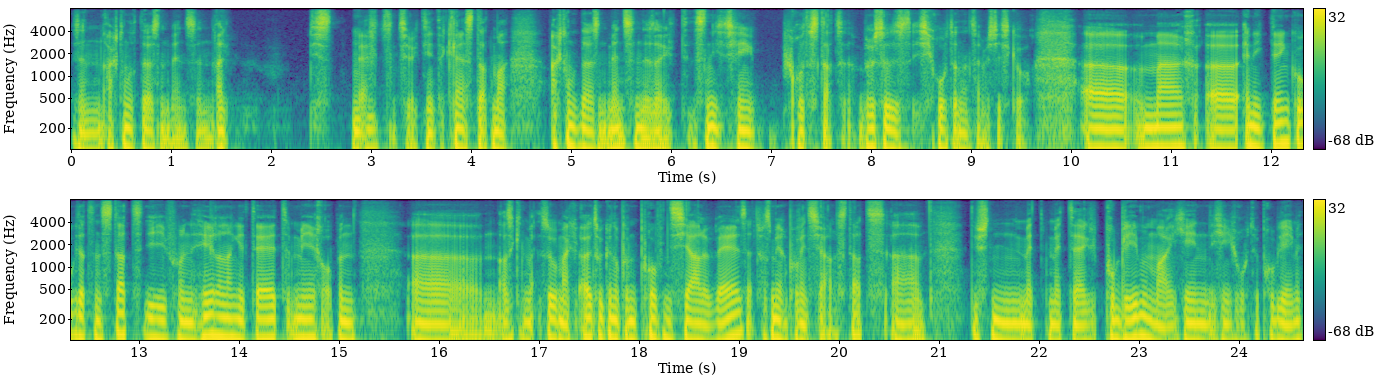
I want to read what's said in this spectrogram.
zijn 800.000 mensen. Allee, het is, natuurlijk niet een kleine stad, maar 800.000 mensen, dat is, eigenlijk, dat is niet geen grote stad. Brussel is, is groter dan San Francisco. Uh, maar, uh, en ik denk ook dat een stad die voor een hele lange tijd meer op een uh, als ik het zo mag uitdrukken, op een provinciale wijze. Het was meer een provinciale stad. Uh, dus met, met problemen, maar geen, geen grote problemen.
